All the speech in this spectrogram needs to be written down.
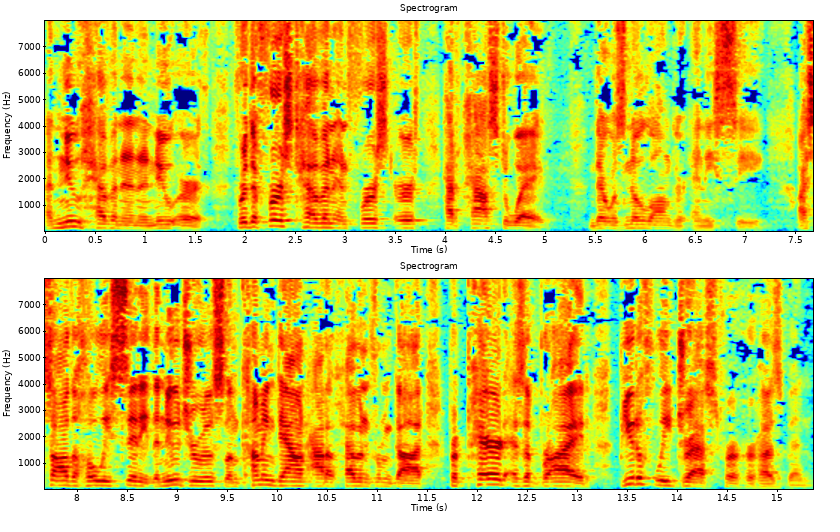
a new heaven and a new earth. For the first heaven and first earth had passed away. There was no longer any sea. I saw the holy city, the new Jerusalem, coming down out of heaven from God, prepared as a bride, beautifully dressed for her husband.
